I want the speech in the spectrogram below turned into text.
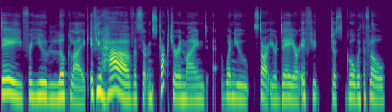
day for you look like if you have a certain structure in mind eh, when you start your day or if you just go with the flow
